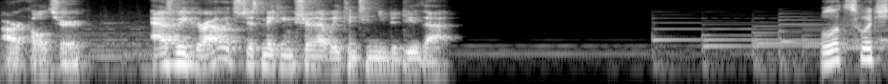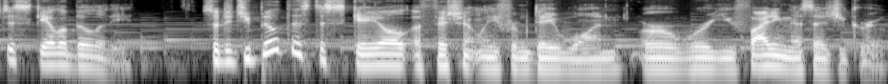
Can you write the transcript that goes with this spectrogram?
our culture. As we grow, it's just making sure that we continue to do that. Well, let's switch to scalability. So, did you build this to scale efficiently from day one, or were you fighting this as you grew?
